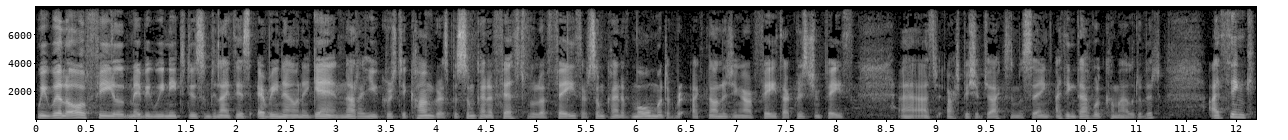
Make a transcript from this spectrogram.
we will all feel maybe we need to do something like this every now and again, not a Eucharistic Congress, but some kind of festival of faith or some kind of moment of acknowledging our faith, our Christian faith, uh, as Archbishop Jackson was saying. I think that will come out of it. I think,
